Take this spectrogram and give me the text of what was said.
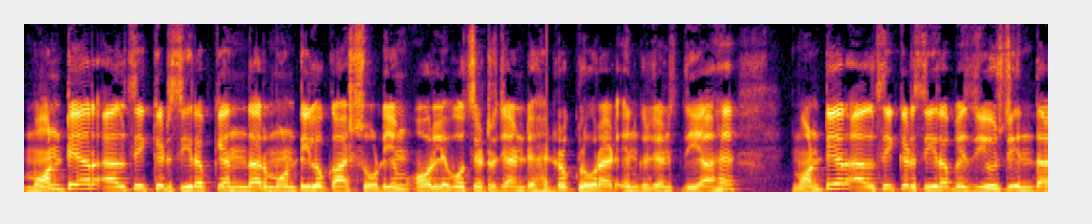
मॉन्टेयर एलसी किड सिरप के अंदर मोन्टिलोकास्ट सोडियम और लेवोसिट्रजन डिहाइड्रोक्लोराइड इंग्रेडिएंट्स दिया है। Montair LC kid syrup is used in the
